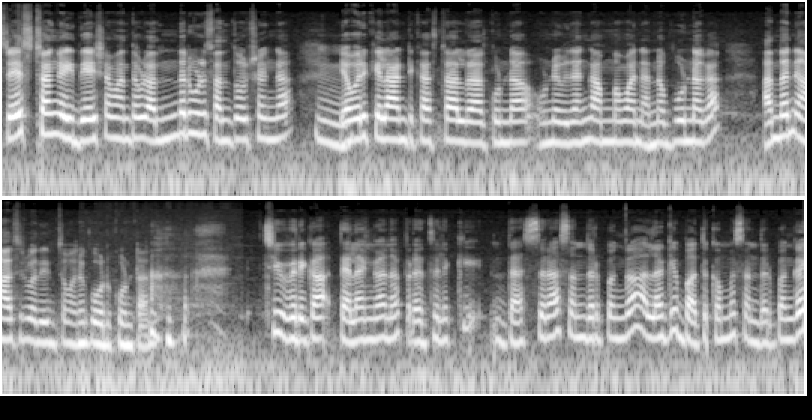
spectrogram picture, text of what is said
శ్రేష్టంగా ఈ దేశం అంతా కూడా అందరూ కూడా సంతోషంగా ఎవరికి ఎలాంటి కష్టాలు రాకుండా ఉండే విధంగా అమ్మవారిని అన్నపూర్ణగా అందరినీ ఆశీర్వదించమని కోరుకుంటాను. చివరిగా తెలంగాణ ప్రజలకి దసరా సందర్భంగా అలాగే బతుకమ్మ సందర్భంగా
